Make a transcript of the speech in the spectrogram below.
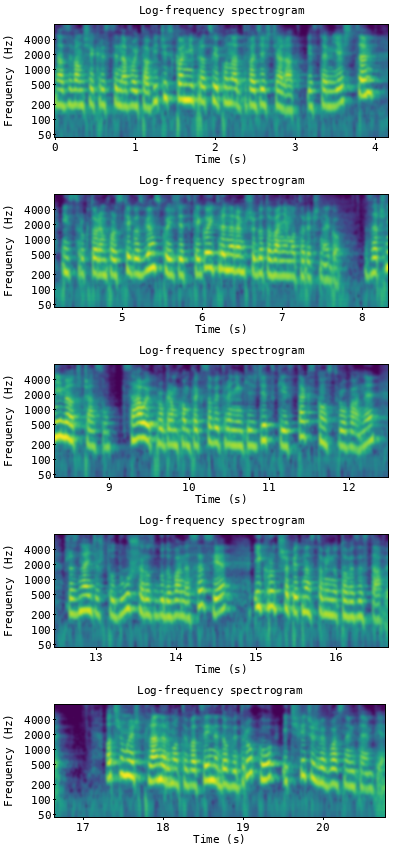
Nazywam się Krystyna Wojtowicz i z końmi pracuję ponad 20 lat. Jestem jeźdźcem, instruktorem Polskiego Związku Jeździeckiego i trenerem przygotowania motorycznego. Zacznijmy od czasu. Cały program kompleksowy trening jeździecki jest tak skonstruowany, że znajdziesz tu dłuższe rozbudowane sesje i krótsze 15-minutowe zestawy. Otrzymujesz planer motywacyjny do wydruku i ćwiczysz we własnym tempie.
